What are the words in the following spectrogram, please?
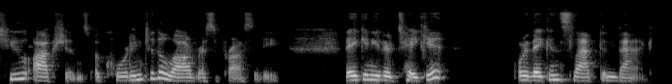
two options according to the law of reciprocity. They can either take it or they can slap them back.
